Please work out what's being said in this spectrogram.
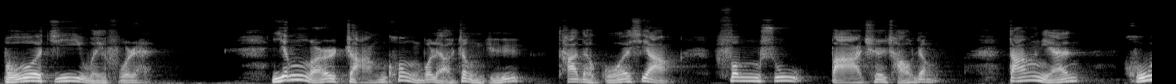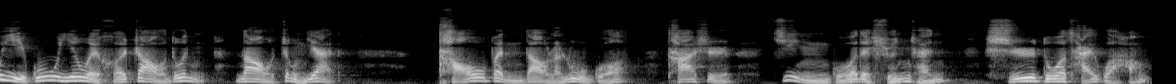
薄姬为夫人。婴儿掌控不了政局，他的国相封叔把持朝政。当年。胡一孤因为和赵盾闹政见，逃奔到了陆国。他是晋国的群臣，识多才广。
